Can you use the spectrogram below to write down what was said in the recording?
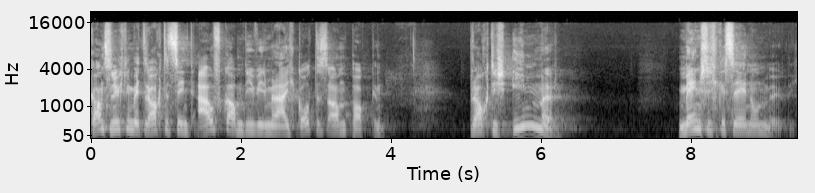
Ganz nüchtern betrachtet sind Aufgaben, die wir im Reich Gottes anpacken, praktisch immer menschlich gesehen unmöglich.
